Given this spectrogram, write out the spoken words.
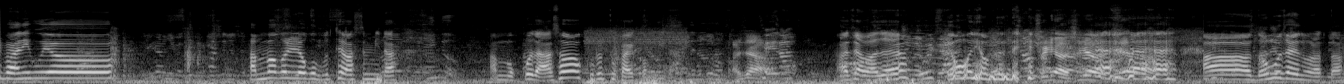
11시 반이고요. 밥 먹으려고 무태 왔습니다. 밥 먹고 나서 구르토 갈 겁니다. 맞아. 맞아 맞아요? 영혼이 없는데. 실려 실려. 실려. 아 너무 잘 놀았다.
